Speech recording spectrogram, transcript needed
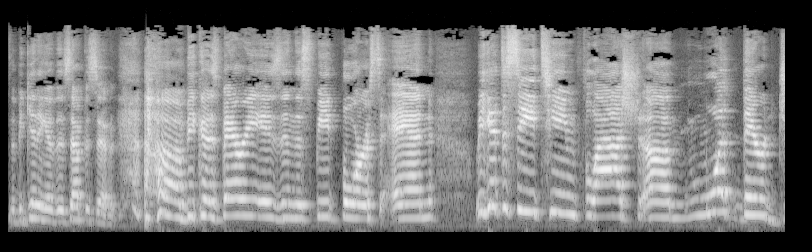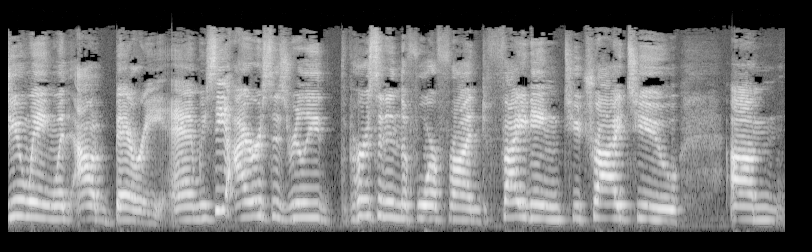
the beginning of this episode, uh, because Barry is in the Speed Force, and we get to see Team Flash, um, what they're doing without Barry. And we see Iris is really the person in the forefront fighting to try to um,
